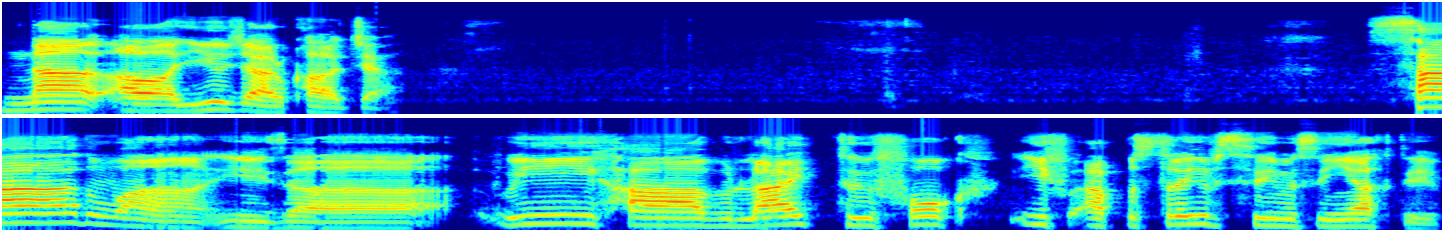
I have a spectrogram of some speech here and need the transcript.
now our usual culture. Third one is uh, we have right to fork if upstream seems inactive.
